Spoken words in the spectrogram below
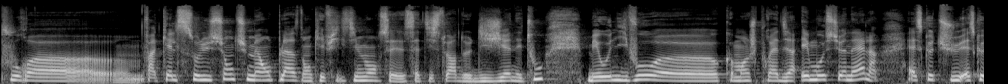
pour, euh, enfin, quelles solutions tu mets en place. Donc effectivement, c'est cette histoire de d'hygiène et tout, mais au niveau, euh, comment je pourrais dire, émotionnel, est-ce que tu, est-ce que,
